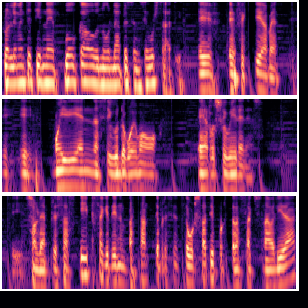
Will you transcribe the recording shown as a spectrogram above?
probablemente tiene poca o nula presencia bursátil. E efectivamente, muy bien, así que lo podemos eh, resumir en eso. Son las empresas IPSA que tienen bastante presencia bursátil por transaccionabilidad.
